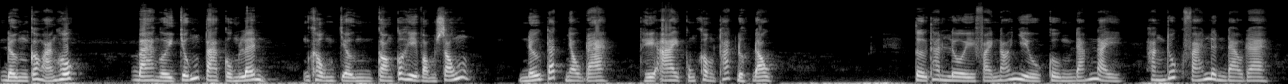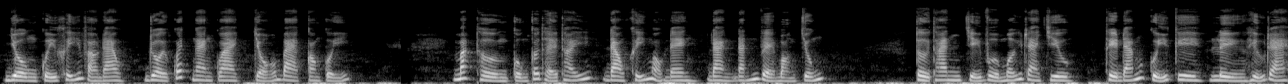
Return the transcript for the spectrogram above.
Đừng có hoảng hốt. Ba người chúng ta cùng lên. Không chừng còn có hy vọng sống. Nếu tách nhau ra thì ai cũng không thoát được đâu. Tự thanh lười phải nói nhiều cùng đám này, hắn rút phá linh đao ra, dồn quỷ khí vào đao, rồi quét ngang qua chỗ ba con quỷ. Mắt thường cũng có thể thấy đao khí màu đen đang đánh về bọn chúng. Từ thanh chỉ vừa mới ra chiêu, thì đám quỷ kia liền hiểu ra.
